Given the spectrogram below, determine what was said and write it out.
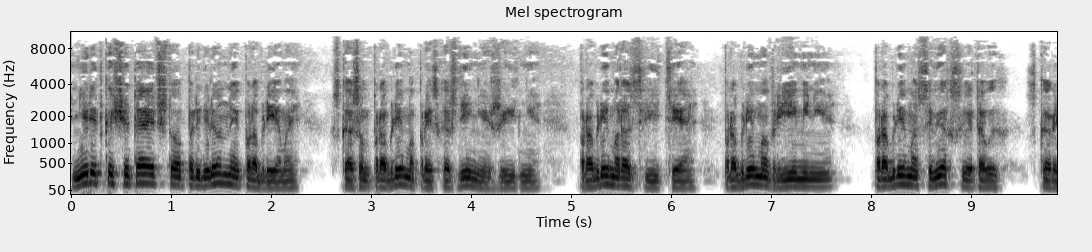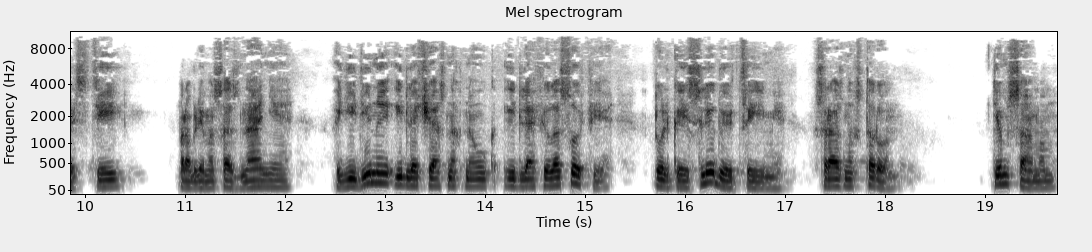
Нередко считают, что определенные проблемы, скажем, проблема происхождения жизни, проблема развития, проблема времени, проблема сверхсветовых скоростей, проблема сознания, едины и для частных наук, и для философии, только исследуются ими с разных сторон. Тем самым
